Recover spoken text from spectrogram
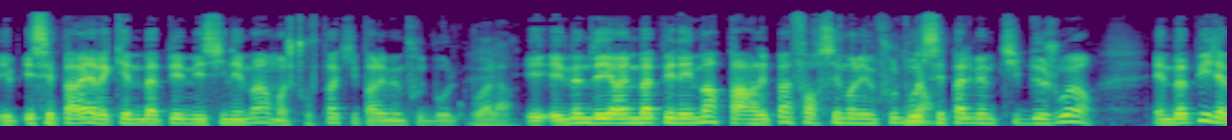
Et, et c'est pareil avec Mbappé, Messi, Neymar. Moi, je trouve pas qu'ils parlent le même football. Voilà. Et, et même d'ailleurs, Mbappé, Neymar parlaient pas forcément le même football. C'est pas le même type de joueur. Mbappé, il a,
